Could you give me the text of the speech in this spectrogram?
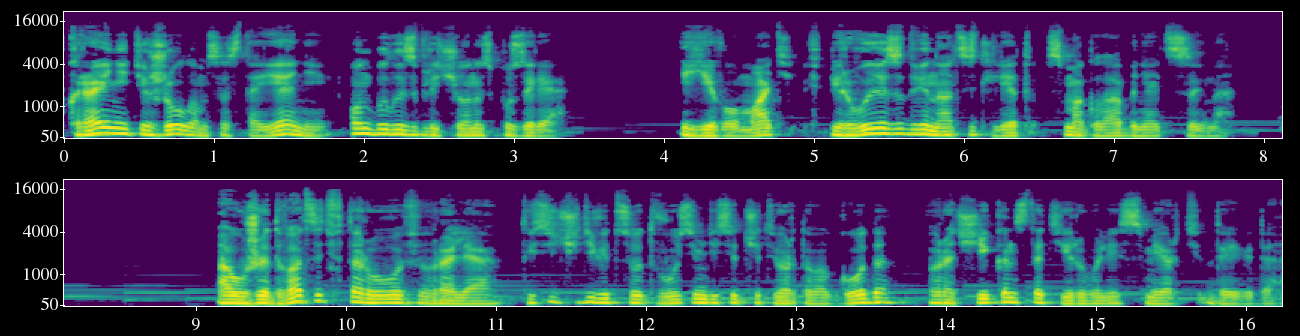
в крайне тяжелом состоянии он был извлечен из пузыря. И его мать впервые за 12 лет смогла обнять сына. А уже 22 февраля 1984 года врачи констатировали смерть Дэвида.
